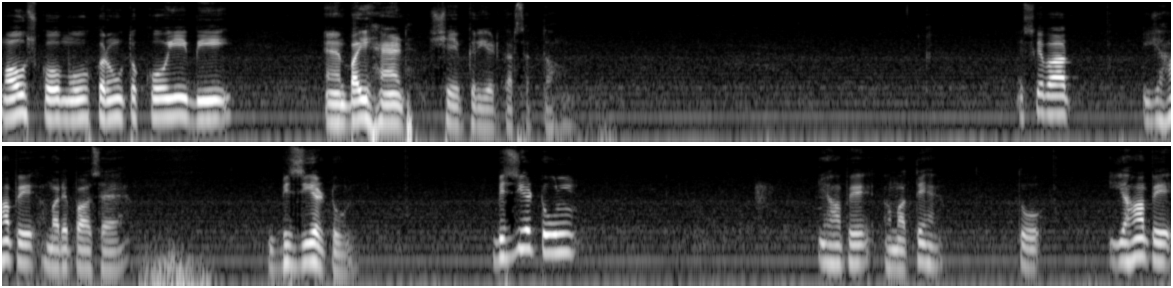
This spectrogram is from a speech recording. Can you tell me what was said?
माउस को मूव करूँ तो कोई भी बाई हैंड शेप क्रिएट कर सकता हूँ। इसके बाद यहाँ पे हमारे पास है बिजियर टूल बिजियर टूल यहाँ पे हम आते हैं। तो यहाँ पे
